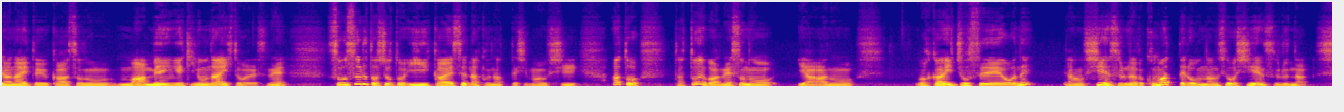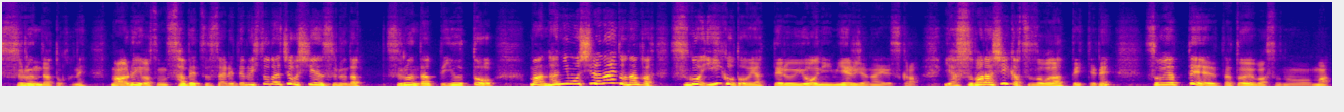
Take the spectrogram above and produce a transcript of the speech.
らないというか、その、まあ、免疫のない人はですね。そうするとちょっと言い返せなくなってしまうし、あと、例えばね、その、いや、あの、若い女性をね、あの支援するんだと困ってる女の人を支援するんだ、するんだとかね。まあ、あるいはその差別されてる人たちを支援するんだ、するんだって言うと、まあ何も知らないとなんかすごいいいことをやってるように見えるじゃないですか。いや、素晴らしい活動だって言ってね。そうやって、例えばその、まあ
